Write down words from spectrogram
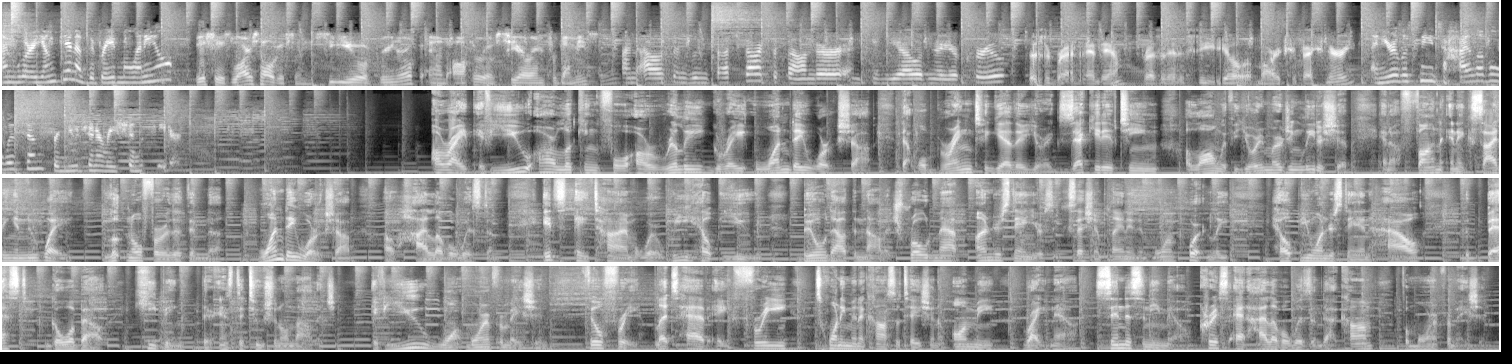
I'm Laura Youngkin of The Brave Millennial. This is Lars Helgeson, CEO of GreenRope and author of CRM for Dummies. I'm Allison Bloom Feshbach, the founder and CEO of Know Your Crew. This is Brad Van Dam, President and CEO of Marich Confectionery. And you're listening to High Level Wisdom for New Generation Leaders. All right, if you are looking for a really great one day workshop that will bring together your executive team along with your emerging leadership in a fun and exciting and new way, look no further than the one day workshop of high level wisdom. It's a time where we help you build out the knowledge roadmap, understand your succession planning, and more importantly, help you understand how the best go about keeping their institutional knowledge. If you want more information, feel free. Let's have a free 20 minute consultation on me right now. Send us an email, chris at highlevelwisdom.com for more information.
